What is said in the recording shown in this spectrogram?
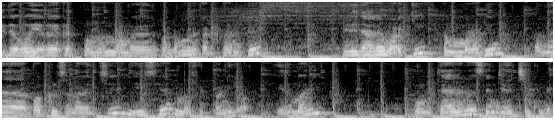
இதவோ எதை கட் பண்ணணும்னு நம்ம இது பண்ணுறோமோ அதை கட் பண்ணிட்டு எளிதாக மடக்கி நம்ம மறுபடியும் அந்த பக்கிள்ஸில் வச்சு ஈஸியாக நம்ம ஃபிட் பண்ணிக்கலாம். இது மாதிரி உங்களுக்கு தேவையான செஞ்சு வச்சுக்கோங்க.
